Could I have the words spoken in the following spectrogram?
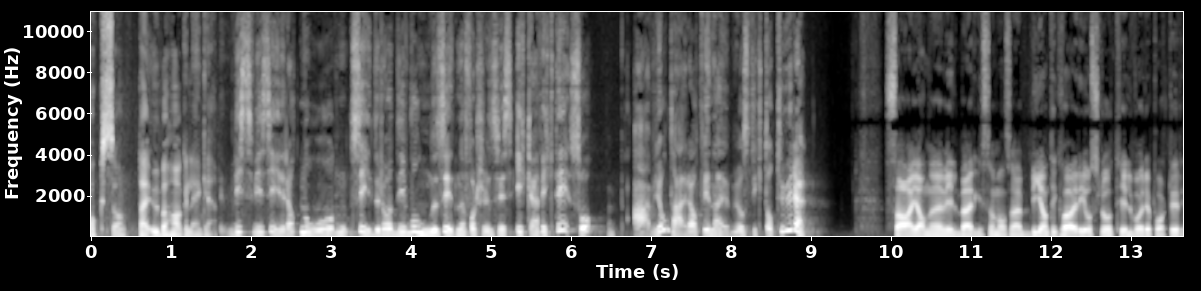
også de ubehagelige. Hvis vi sier at noen sider og de vonde sidene fortrinnsvis ikke er viktig, så er vi jo der at vi nærmer oss diktaturet. Sa Janne Wilberg, som altså er byantikvar i Oslo, til vår reporter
